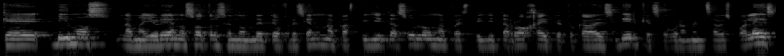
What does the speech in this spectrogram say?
que vimos la mayoría de nosotros en donde te ofrecían una pastillita azul o una pastillita roja y te tocaba decidir, que seguramente sabes cuál es.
